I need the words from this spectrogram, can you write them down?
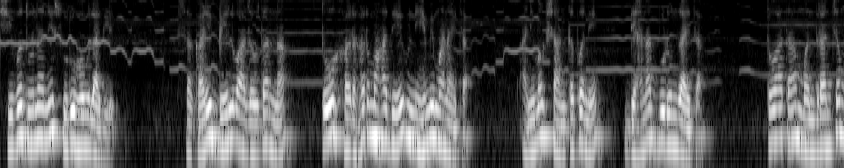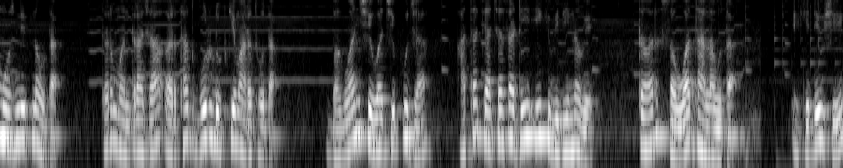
शिवधुनाने सुरू होऊ लागली. सकाळी बेल वाजवताना तो हर हर महादेव नेहमी म्हणायचा आणि मग शांतपणे ध्यानात बुडून जायचा. तो आता मंत्रांच्या मोजणीत नव्हता तर मंत्राच्या अर्थात गुड डुबकी मारत होता. भगवान शिवाची पूजा आता त्याच्यासाठी एक विधी नव्हे तर संवाद झाला होता. एके दिवशी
